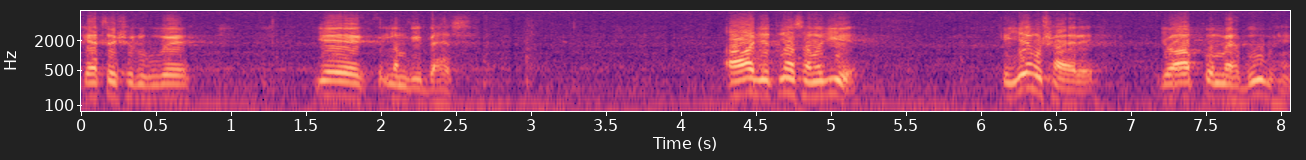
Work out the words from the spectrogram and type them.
کیسے شروع ہوئے؟ یہ ایک لمبی بحث ہے۔ آج اتنا سمجھیے کہ یہ مشاعرے جو آپ کو محبوب ہیں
